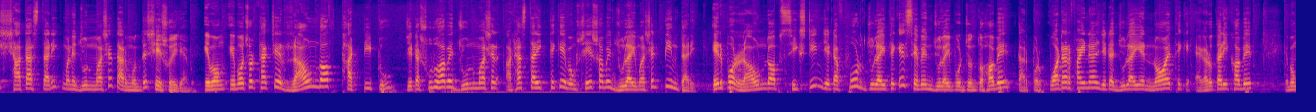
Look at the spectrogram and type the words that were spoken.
সাতাশ তারিখ মানে জুন মাসে তার মধ্যে শেষ হয়ে যাবে। এবং এবছর থাকছে রাউন্ড অফ থার্টি টু যেটা শুরু হবে জুন মাসের আঠাশ তারিখ থেকে এবং শেষ হবে জুলাই মাসের তিন তারিখ। এরপর রাউন্ড অফ সিক্সটিন, যেটা ফোর্থ জুলাই থেকে সেভেন জুলাই পর্যন্ত হবে। তারপর কোয়ার্টার ফাইনাল যেটা জুলাইয়ের নয় থেকে এগারো তারিখ হবে। এবং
